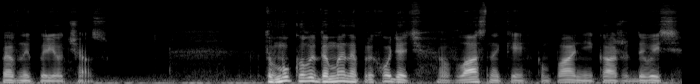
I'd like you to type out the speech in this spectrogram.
певний період часу. Тому, коли до мене приходять власники компанії і кажуть: дивись,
